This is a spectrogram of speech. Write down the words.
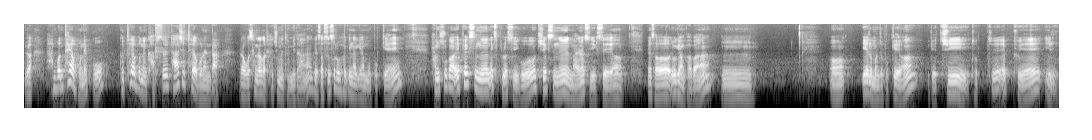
그러니까 한 번 태워 보냈고 그 태워 보낸 값을 다시 태워 보낸다 라고 생각을 해주면 됩니다. 그래서 스스로 확인하기 한번 볼게. 함수가 fx는 x 플러스이고 gx는 마이너스 2x예요. 그래서 여기 한번 봐봐. 음, 어, 얘를 먼저 볼게요. g 도트 f의 1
